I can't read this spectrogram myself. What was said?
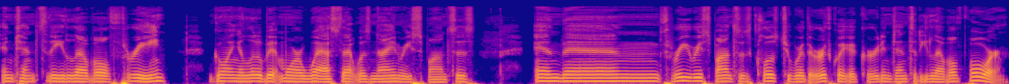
Intensity level 3 going a little bit more west. That was nine responses. And then three responses close to where the earthquake occurred, intensity level four.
